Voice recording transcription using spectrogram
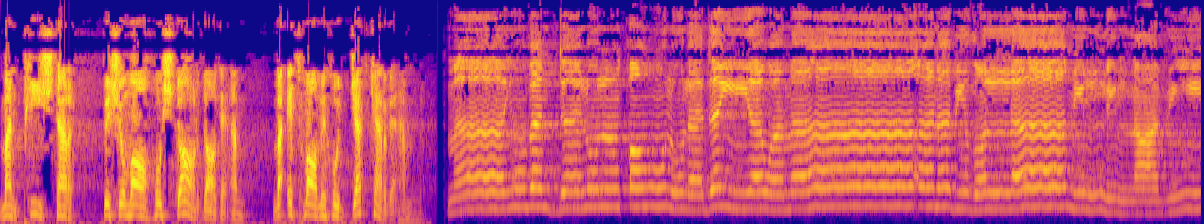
من پیشتر به شما هشدار داده ام و اتمام حجت کرده ام ما یبدل القول لدی و ما انا بظلام للعبید.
